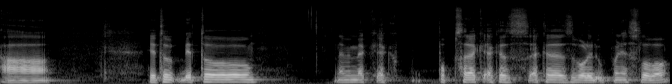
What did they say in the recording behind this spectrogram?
A je to, je to nevím, jak, jak popsat, jak, jaké, jaké zvolit úplně slovo.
